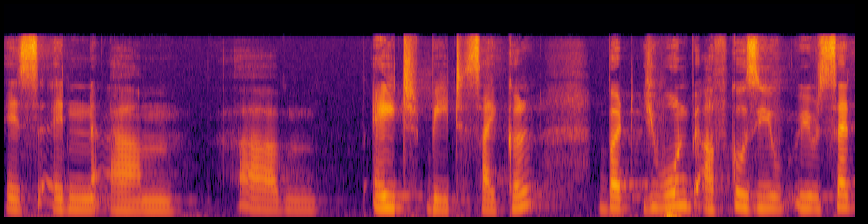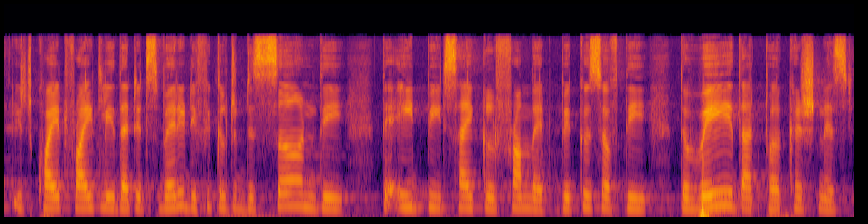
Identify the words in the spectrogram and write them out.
is in um, um, eight beat cycle. But you won't, of course, you, you said it quite rightly that it's very difficult to discern the, the eight beat cycle from it because of the, the way that percussionist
